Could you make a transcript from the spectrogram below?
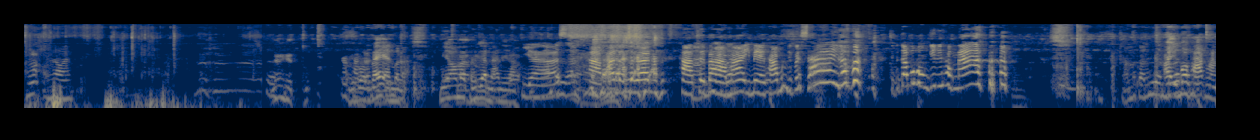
อร่อยบอกได้อันมีเอามาเตือนอันนี้ละยาหาผ้าแต่เพื่อนหาใส่บ่ามาอีแม่ถามมึงสิไปใส่แล้วสิไปตำบักหุงกินที่ทงหน้า น้ำมันตอนเพื่อนไอ้บ่พักนะ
